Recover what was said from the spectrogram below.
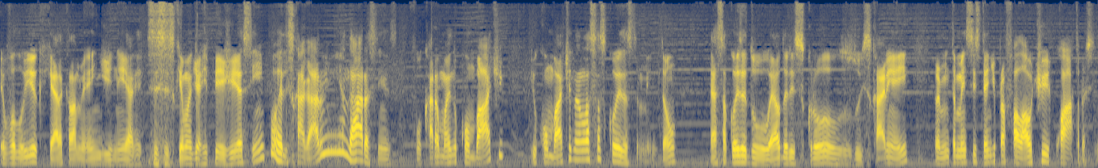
evoluir o que era aquela engine, esse esquema de RPG assim, porra, eles cagaram e andaram, assim. Focaram mais no combate e o combate nessas coisas também. Então, essa coisa do Elder Scrolls, do Skyrim aí, pra mim também se estende pra Fallout 4, assim.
